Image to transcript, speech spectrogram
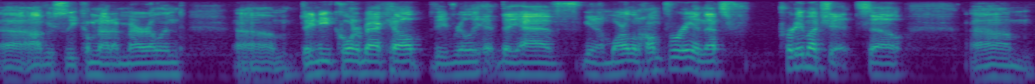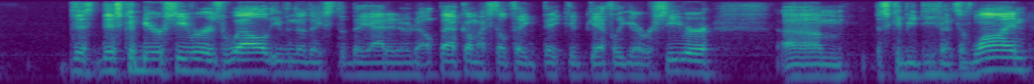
Uh, obviously, coming out of Maryland, um, they need cornerback help. They really they have, you know, Marlon Humphrey, and that's pretty much it. So, um, this this could be receiver as well. Even though they they added Odell Beckham, I still think they could definitely go receiver. Um, this could be defensive line.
